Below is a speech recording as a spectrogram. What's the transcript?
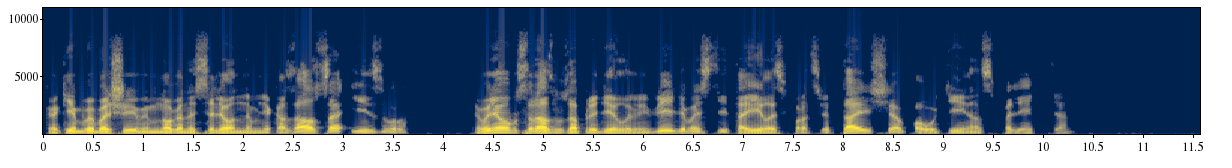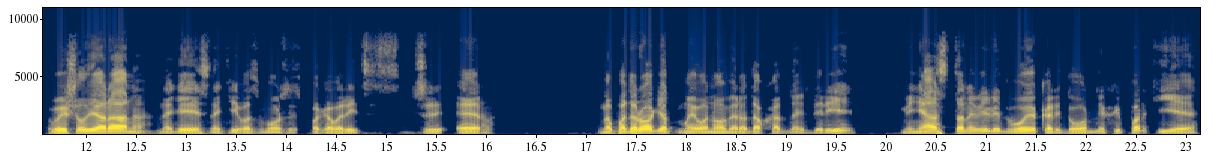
Каким бы большим и многонаселенным ни казался Извр, в нем сразу за пределами видимости таилась процветающая паутина сплетен. Вышел я рано, надеясь найти возможность поговорить с Джи-Эр. Но по дороге от моего номера до входной двери меня остановили двое коридорных и портье,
